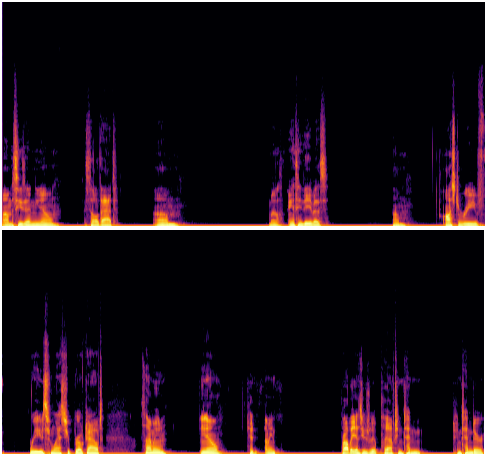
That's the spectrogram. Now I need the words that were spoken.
Um, season, you know, I saw that. Um, well, Anthony Davis. Um, Austin Reeve, Reeves from last year broke out. So, I mean, you know, could, I mean, probably as usually a playoff contend, contender.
